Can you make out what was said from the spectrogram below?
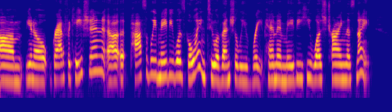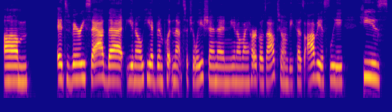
um you know gratification uh possibly maybe was going to eventually rape him and maybe he was trying this night um it's very sad that you know he had been put in that situation and you know my heart goes out to him because obviously he's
